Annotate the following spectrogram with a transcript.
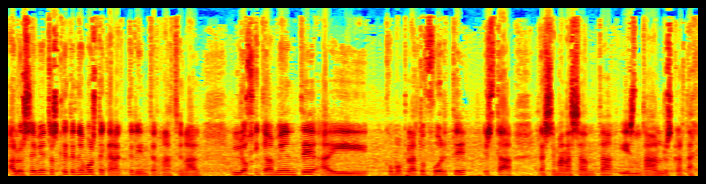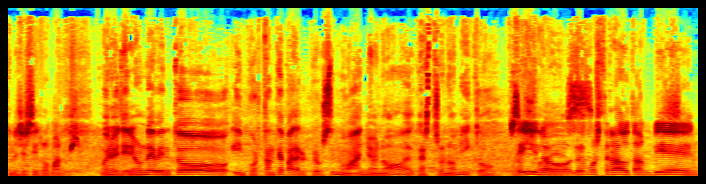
a los eventos que tenemos de carácter internacional. Lógicamente, ahí como plato fuerte está la Semana Santa y mm. están los cartagineses y romanos. Bueno, y tiene un evento importante para el próximo año, ¿no? Gastronómico. Sí, lo lo, hemos cerrado también.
